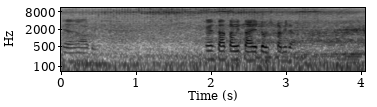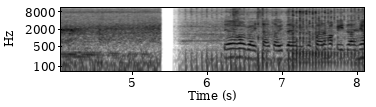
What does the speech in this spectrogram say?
Yan guys. Ngayon tatawid tayo doon sa kabila. Yan mga guys, tatawid tayo rito para makita nyo.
